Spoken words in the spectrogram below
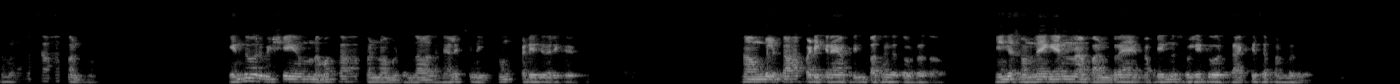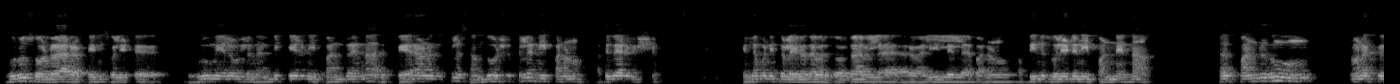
நம்ம நமக்காக பண்றோம். எந்த ஒரு விஷயமும் நமக்காக பண்ணா மட்டும்தான் அது நிலைச்சு நிற்கும் கடைசி வரைக்கும் நான் உங்களுக்காக படிக்கிறேன் அப்படின்னு பசங்க சொல்றதோ நீங்க சொன்னீங்கன்னு நான் பண்றேன் அப்படின்னு சொல்லிட்டு ஒரு ப்ராக்டிஸை பண்றதோ குரு சொல்றாரு அப்படின்னு சொல்லிட்டு குரு மேல உள்ள நம்பிக்கையில நீ பண்றேன்னா அது பேரானந்தத்துல சந்தோஷத்துல நீ பண்ணணும். அது வேற விஷயம். என்ன பண்ணி தொலைகிறத? அவர் சொல்றாரு இல்ல வேற வழி இல்ல பண்ணணும் அப்படின்னு சொல்லிட்டு நீ பண்ணேன்னா அது பண்றதும் உனக்கு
